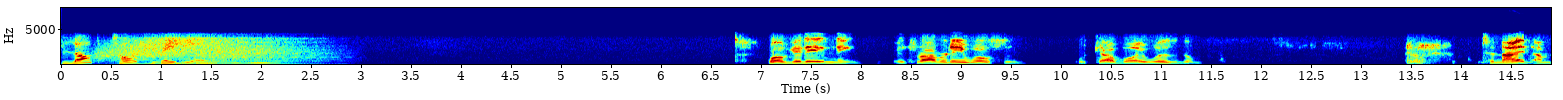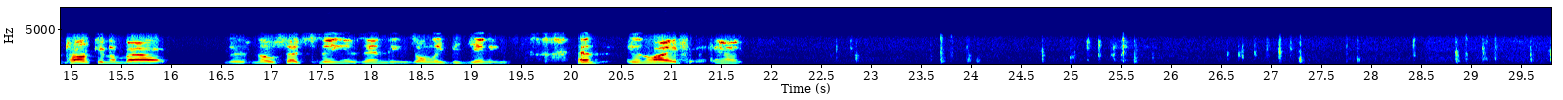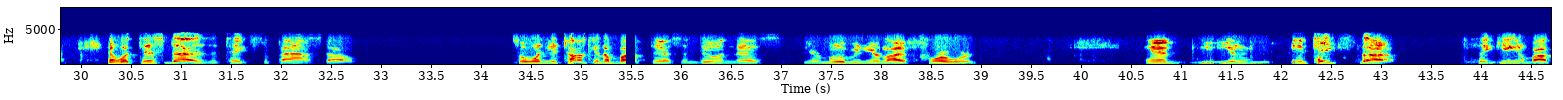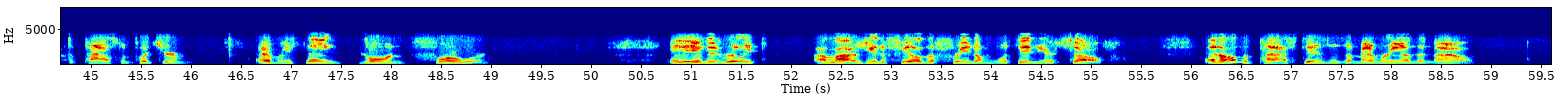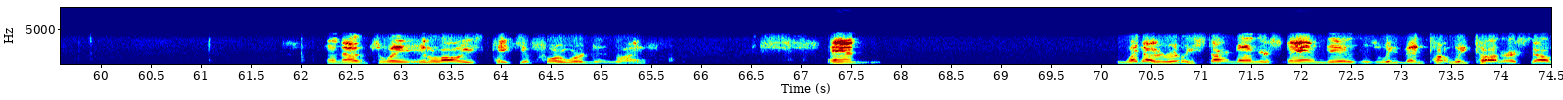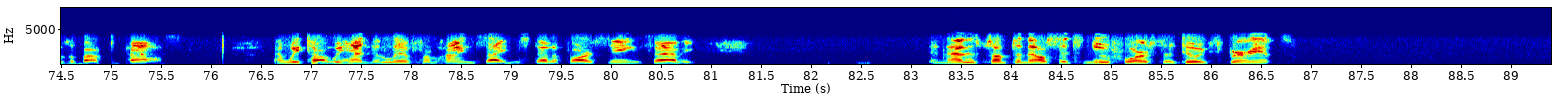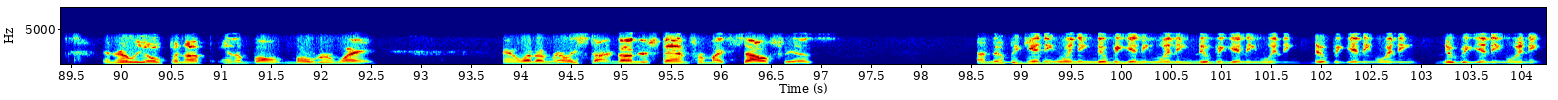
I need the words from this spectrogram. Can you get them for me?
Blog Talk Radio. Well, good evening. It's Robert A. Wilson with Cowboy Wisdom. Tonight I'm talking about there's no such thing as endings, only beginnings. And in life, and And what this does, it takes the past out. So when you're talking about this and doing this, you're moving your life forward. And you, it takes the thinking about the past and put your everything going forward. And, and it really allows you to feel the freedom within yourself. And all the past is is a memory of the now. And that's the way it'll always take you forward in life. And what I'm really starting to understand is, is we've been taught, we taught ourselves about the past, and we taught we had to live from hindsight instead of far-seeing savvy. And that is something else that's new for us to, to experience and really open up in a bolder way. And what I'm really starting to understand for myself is a new beginning winning, new beginning winning, new beginning winning, new beginning winning, new beginning winning.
